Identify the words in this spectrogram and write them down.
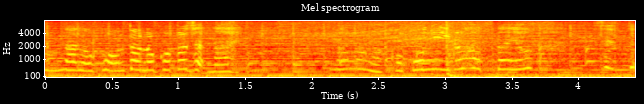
そんなの本当のことじゃない。ママはここにいるはずだよ。絶対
